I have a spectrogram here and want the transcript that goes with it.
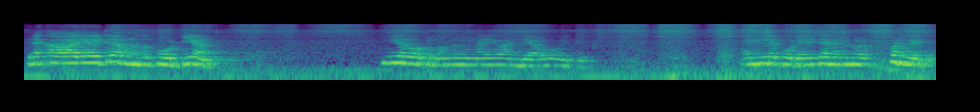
പിന്നെ കാര്യമായിട്ട് ഇറങ്ങുന്നത് പൊടിയാണ്. ഈ റോട്ടുമ്പോൾ ഇങ്ങനെ ഈ വണ്ടിയാൾ പോയിട്ട്. അതിലെ പൊടിയ ജനം എളുപ്പം വരും.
